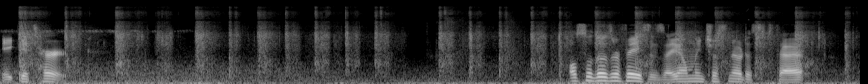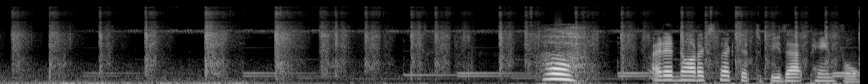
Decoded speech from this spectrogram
It gets hurt. Also, those are faces. I only just noticed that. Oh. I did not expect it to be that painful.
